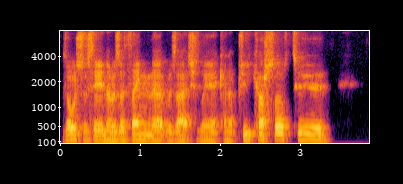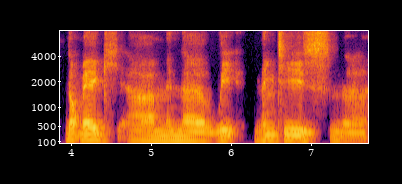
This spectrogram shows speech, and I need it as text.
was also saying there was a thing that was actually a kind of precursor to Nutmeg um, in the late 90s, in the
